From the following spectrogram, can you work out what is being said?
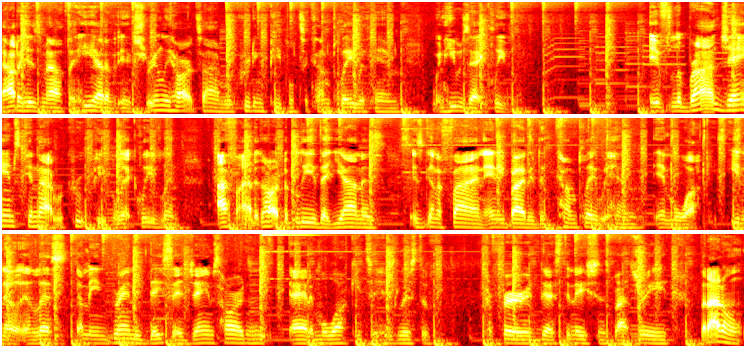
out of his mouth that he had an extremely hard time recruiting people to come play with him when he was at Cleveland. If LeBron James cannot recruit people at Cleveland, I find it hard to believe that Giannis is going to find anybody to come play with him in Milwaukee. You know, unless I mean, granted, they said James Harden added Milwaukee to his list of preferred destinations by trade, but I don't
